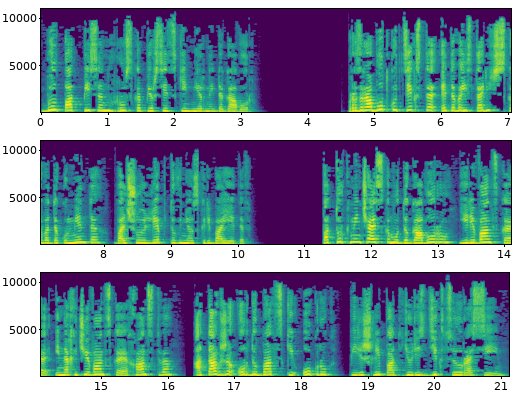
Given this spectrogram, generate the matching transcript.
был подписан русско-персидский мирный договор. В разработку текста этого исторического документа большую лепту внес Грибоедов. По Туркменчайскому договору Ереванское и Нахичеванское ханство, а также Ордубадский округ перешли под юрисдикцию России.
